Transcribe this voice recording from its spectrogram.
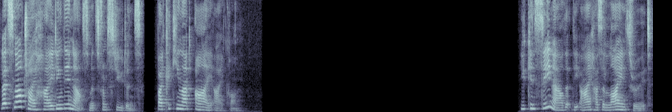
Let's now try hiding the announcements from students by clicking that eye icon. You can see now that the eye has a line through it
